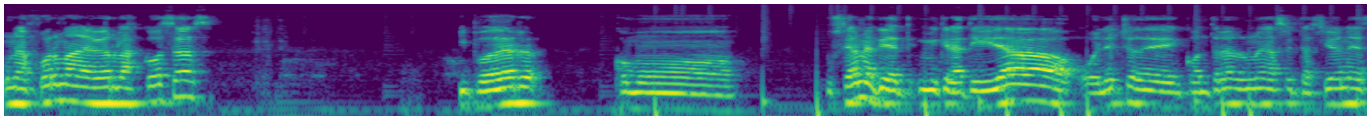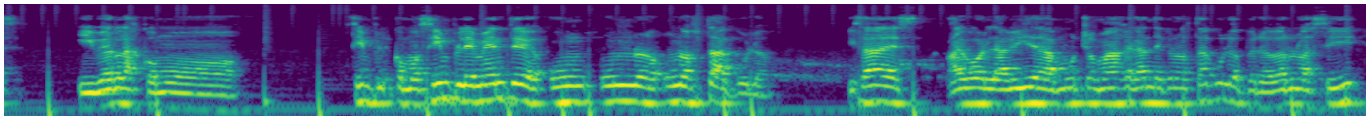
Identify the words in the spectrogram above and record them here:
una forma de ver las cosas y poder como usar mi, creatividad o el hecho de encontrar nuevas situaciones y verlas como, como simplemente un, un, obstáculo. Quizás es algo en la vida mucho más grande que un obstáculo, pero verlo así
